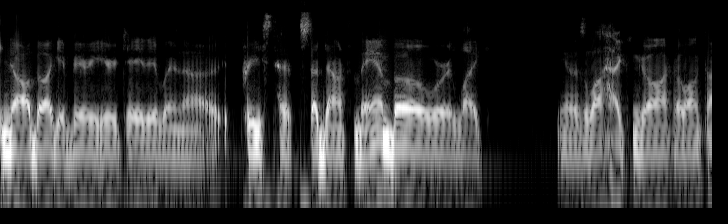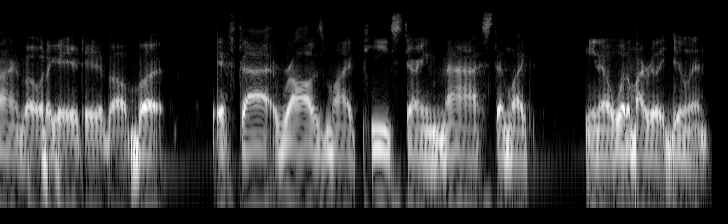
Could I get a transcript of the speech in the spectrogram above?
you know although I get very irritated when uh, a priest step down from the ambo or like you know there's a lot I can go on for a long time about what I get irritated about but if that robs my peace during mass then like you know what am I really doing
